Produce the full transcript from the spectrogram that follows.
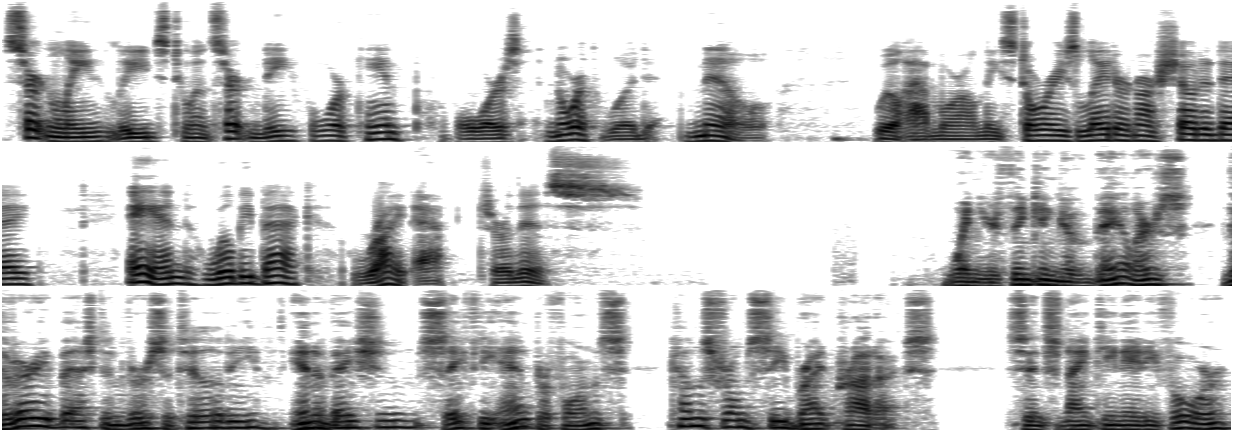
certainly leads to uncertainty for Canfor's Northwood Mill. We'll have more on these stories later in our show today, and we'll be back right after this. When you're thinking of balers, the very best in versatility, innovation, safety, and performance comes from Sebright products. Since 1984,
